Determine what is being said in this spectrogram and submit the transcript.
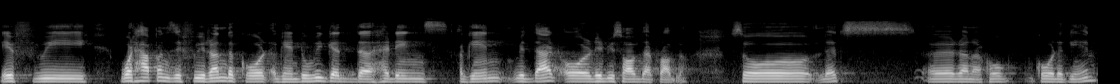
if we what happens if we run the code again. Do we get the headings again with that or did we solve that problem? So let's uh, run our co code again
